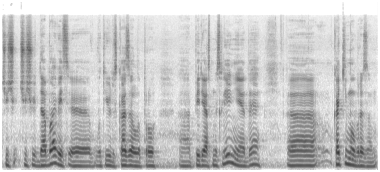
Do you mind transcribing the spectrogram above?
чуть-чуть добавить. Э, вот Юля сказала про э, переосмысление, да. Каким образом?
